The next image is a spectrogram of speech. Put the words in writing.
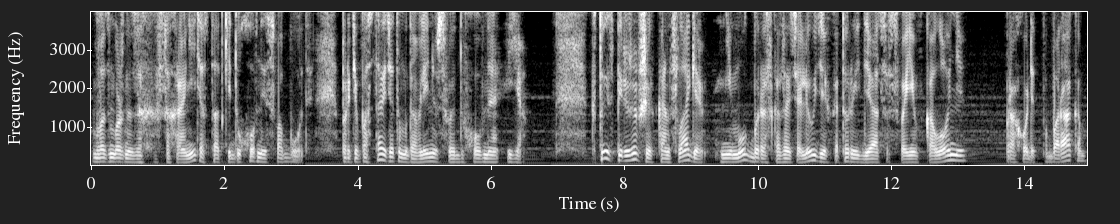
возможно сохранить остатки духовной свободы, противопоставить этому давлению свое духовное «я». Кто из переживших концлагерь не мог бы рассказать о людях, которые едят со своим в колонне, проходят по баракам,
